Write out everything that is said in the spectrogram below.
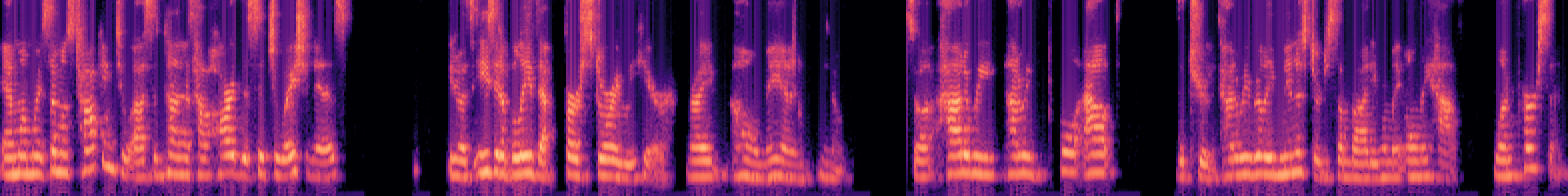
And when someone's talking to us and telling us how hard the situation is, you know, it's easy to believe that first story we hear, right? Oh man, you know. So how do we how do we pull out the truth? How do we really minister to somebody when we only have one person?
